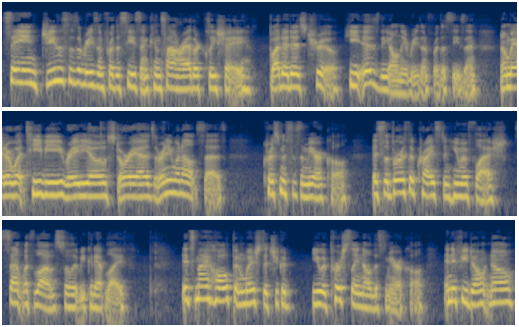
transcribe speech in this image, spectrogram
Saying Jesus is the reason for the season can sound rather cliche, but it is true. He is the only reason for the season. No matter what TV, radio, story ads, or anyone else says, Christmas is a miracle. It's the birth of Christ in human flesh, sent with love so that we could have life. It's my hope and wish that you could you would personally know this miracle. And if you don't know,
